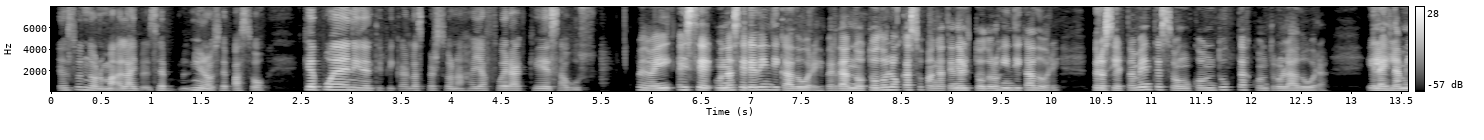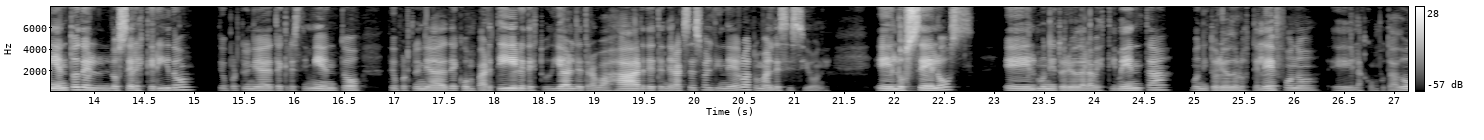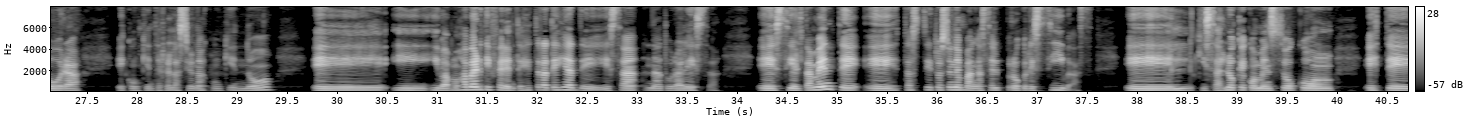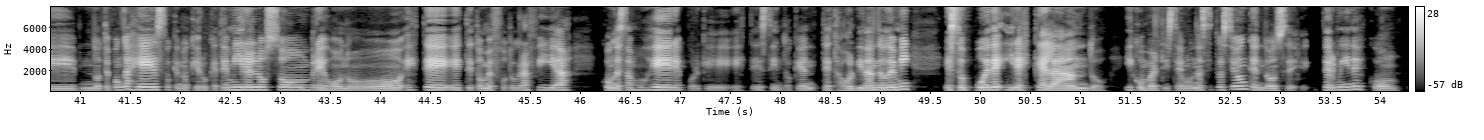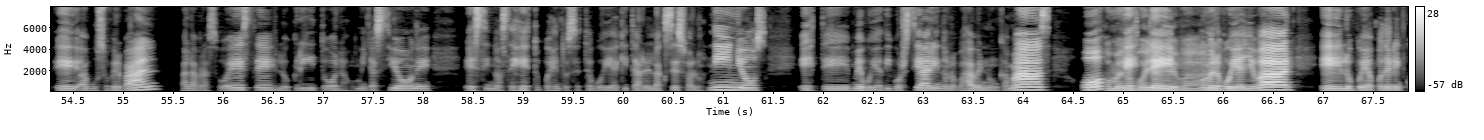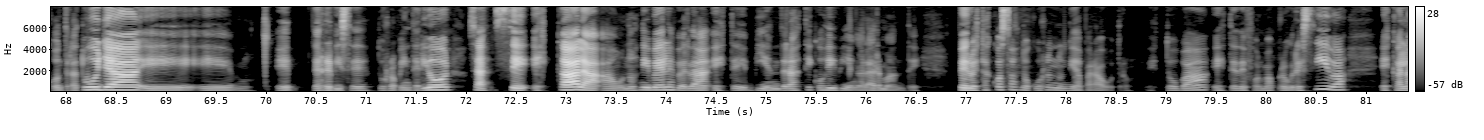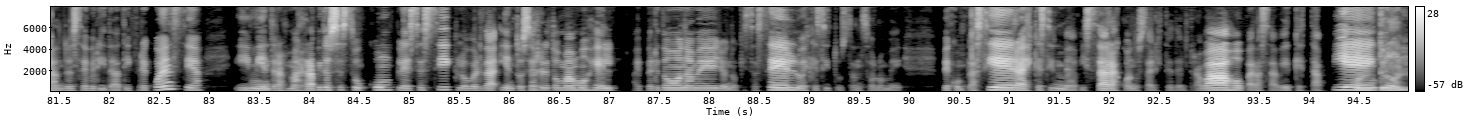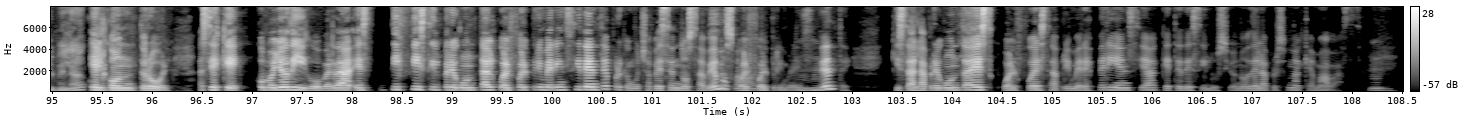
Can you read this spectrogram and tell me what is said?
eso es normal, se, you se pasó. ¿Qué pueden identificar las personas allá afuera que es abuso? Bueno, hay, una serie de indicadores, ¿verdad? No todos los casos van a tener todos los indicadores, pero ciertamente son conductas controladoras. El aislamiento de los seres queridos, de oportunidades de crecimiento, de oportunidades de compartir, de estudiar, de trabajar, de tener acceso al dinero, a tomar decisiones. Eh, los celos, el monitoreo de la vestimenta, monitoreo de los teléfonos, eh, la computadora, eh, con quién te relacionas, con quién no. y, vamos a ver diferentes estrategias de esa naturaleza. Eh, ciertamente estas situaciones van a ser progresivas. quizás lo que comenzó con este, no te pongas eso, que no quiero que te miren los hombres o no este, este, tomes fotografías con esas mujeres porque este, siento que te estás olvidando de mí, eso puede ir escalando y convertirse en una situación que entonces termines con eh, abuso verbal, palabras oeces, los gritos, las humillaciones. Eh, si no haces esto, pues entonces te voy a quitar el acceso a los niños, este, me voy a divorciar y no lo vas a ver nunca más. O, me lo voy a este, llevar. O me lo voy a llevar, eh, lo voy a poner en contra tuya, eh, te revise tu ropa interior. O sea, se escala a unos niveles, ¿verdad? Este, bien drásticos y bien alarmantes. Pero estas cosas no ocurren de un día para otro. Esto va este, de forma progresiva, escalando en severidad y frecuencia. Y mientras más rápido se cumple ese ciclo, ¿verdad? Y entonces retomamos el, ay, perdóname, yo no quise hacerlo, es que si tú tan solo me, me complaciera, es que si me avisaras cuando saliste del trabajo para saber que está bien. Control, ¿verdad? El control. Así es que, como yo digo, ¿verdad? Es difícil preguntar cuál fue el primer incidente porque muchas veces no sabemos cuál fue el primer incidente. Quizás la pregunta es cuál fue esa primera experiencia que te desilusionó de la persona que amabas.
